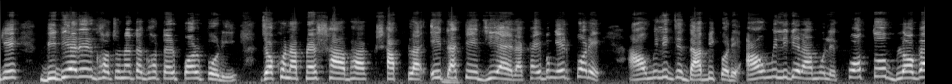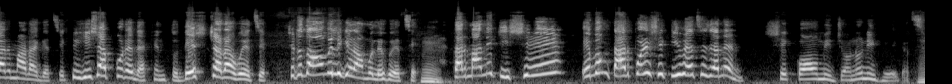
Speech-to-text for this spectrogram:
যে বিডিআর এর ঘটনাটা ঘটার পরপরই যখন আপনার শাহবাগ শাপলা এটাকে জিয়ায় রাখা এবং এরপরে আওয়ামী লীগ যে দাবি করে আওয়ামী লীগের আমলে কত ব্লগার মারা গেছে? একটু হিসাব করে দেখেন তো দেশ ছাড়া হয়েছে। সেটা তো আওয়ামী লীগের আমলে হয়েছে। তার মানে কি সে এবং তারপরে সে কি হয়েছে জানেন? সে কমই জননী হয়ে গেছে।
